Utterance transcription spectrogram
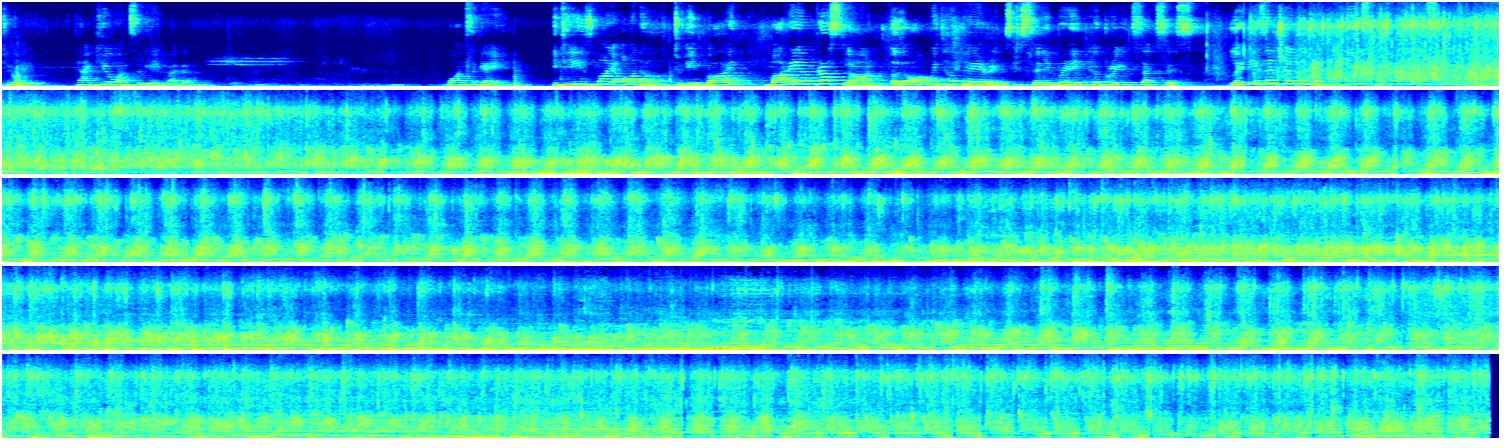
today. Thank you once again, Madam. Once again, it is my honor to invite Maryam Razlan along with her parents to celebrate her great success. Ladies and gentlemen,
